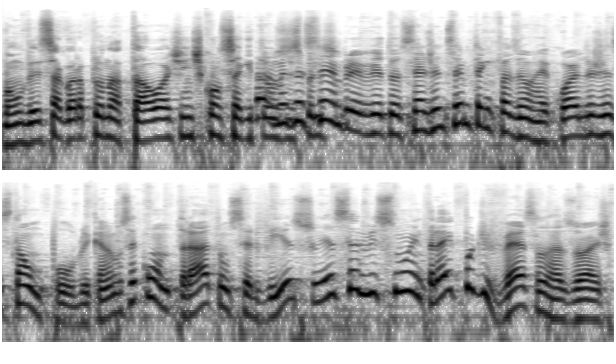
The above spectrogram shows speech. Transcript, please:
Vamos ver se agora para o Natal a gente consegue ter ah, os mas é sempre, Vitor, assim, a gente sempre tem que fazer um recorde da gestão pública. Né? Você contrata um serviço e esse serviço não é entregue por diversas razões.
